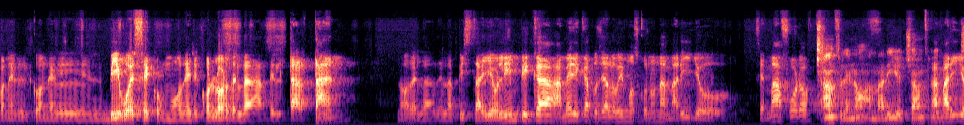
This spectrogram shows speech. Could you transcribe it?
con el, con el vivo ese como del color de la, del tartán, ¿no? De la, de la pista ahí olímpica. América, pues ya lo vimos con un amarillo semáforo. Chanfle, ¿no? Amarillo chanfle. Amarillo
